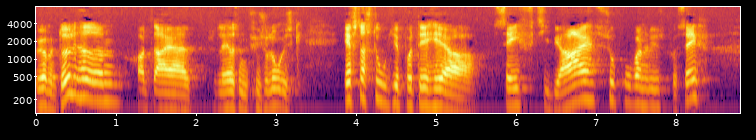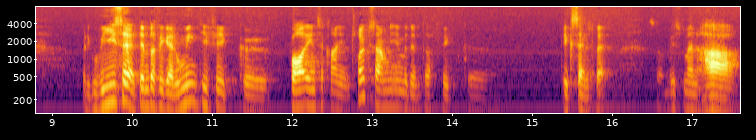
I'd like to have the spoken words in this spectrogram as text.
øger man dødeligheden, og der er lavet sådan en fysiologisk efterstudie på det her SAFE TBI, subgruppeanalyse på SAFE, og de kunne vise, at dem, der fik albumin, de fik øh, forhøjet interkranial tryk sammenlignet med dem, der fik, øh, fik saltvand. Så hvis man har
